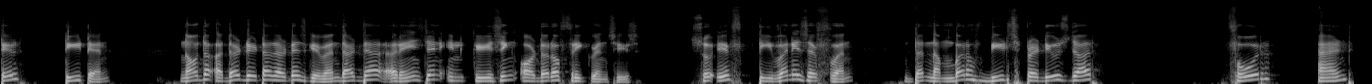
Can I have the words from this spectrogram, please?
till t10 now the other data that is given that they are arranged in increasing order of frequencies. So if t1 is f1 the number of beats produced are 4 and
